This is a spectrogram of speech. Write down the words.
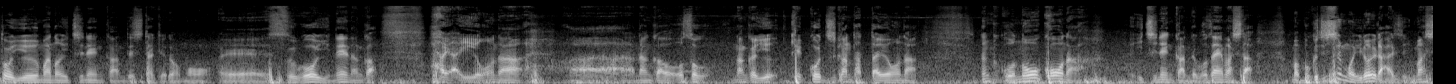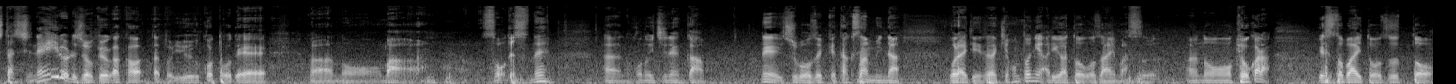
という間の1年間でしたけども、えー、すごいね。なんか早いようなあなんか遅なんか結構時間経ったようななんかこう濃厚な1年間でございました、まあ、僕自身もいろいろありましたしね。いろいろ状況が変わったということであのまあそうですね。あのこの1年間。ね一望絶景たくさんみんなご来店いただき本当にありがとうございます。あの、今日からゲストバイトをずっと、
